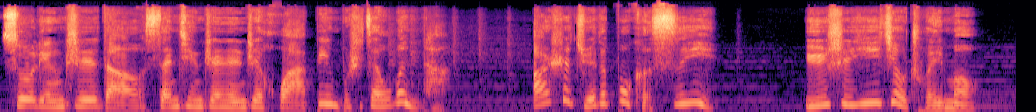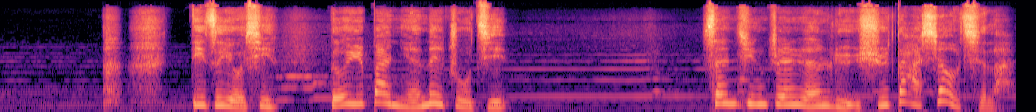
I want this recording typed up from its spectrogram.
苏玲知道三清真人这话并不是在问他，而是觉得不可思议，于是依旧垂眸。弟子有幸得于半年内筑基。三清真人捋须大笑起来：“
